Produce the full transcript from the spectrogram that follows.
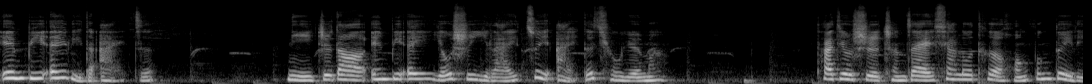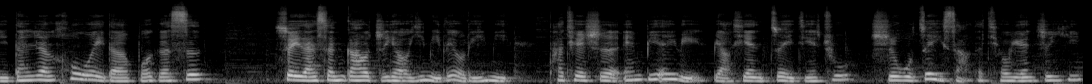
NBA 里的矮子，你知道 NBA 有史以来最矮的球员吗？他就是曾在夏洛特黄蜂队里担任后卫的博格斯。虽然身高只有一米六厘米，他却是 NBA 里表现最杰出、失误最少的球员之一。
